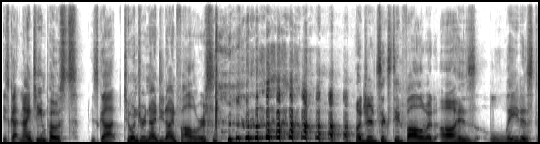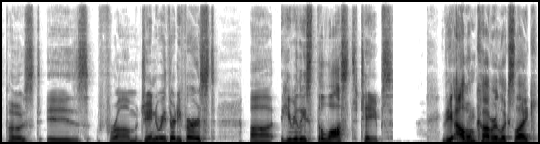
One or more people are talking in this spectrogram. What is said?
He's got 19 posts. He's got 299 followers. 116 following. Uh, his latest post is from January 31st. Uh, he released the Lost tapes. The album cover looks like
